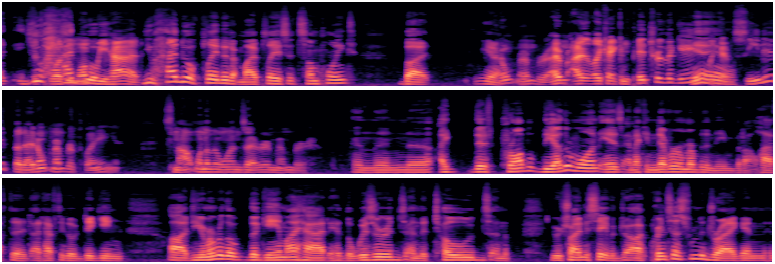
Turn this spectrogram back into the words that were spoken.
I- You It had, wasn't one have, we had. you had to have played it at my place at some point, but you I know, don't remember. I, I like I can picture the game, Yeah, like yeah. I've seen it, but I don't remember playing it. It's not one of the ones I remember. and then uh, I there's probably the other one is, and I can never remember the name of it. I'll have to I'd have to go digging. Uh, do you remember the the game I had? It had the wizards and the toads, and the you were trying to save a, a princess from the dragon,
